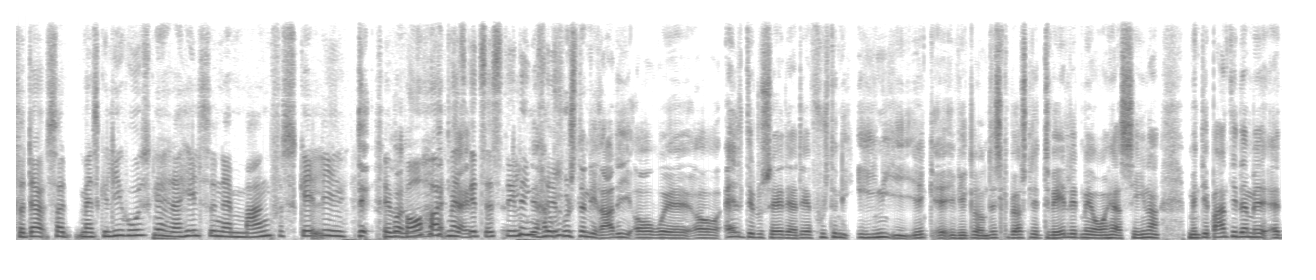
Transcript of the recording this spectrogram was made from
Så, der, så man skal lige huske, at der hele tiden er mange forskellige Det- det, forhold, man Ja, skal tage stilling Det har til. du fuldstændig ret i, og, øh, og alt det, du sagde der, det er jeg fuldstændig enig i, ikke, øh, i virkeligheden. Det skal vi også lidt dvæle lidt mere over her senere. Men det er bare det der med, at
